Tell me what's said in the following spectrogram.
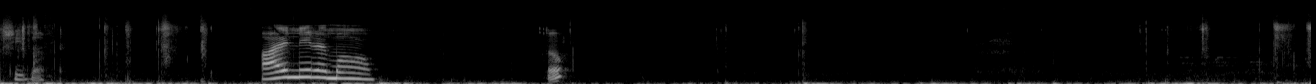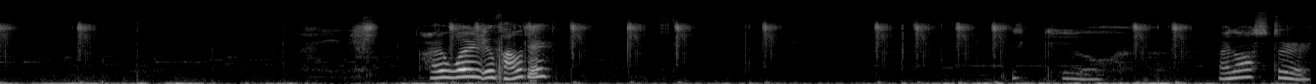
She left. I need a mom. Oh. Hi, where you found her? Kill. I lost her.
